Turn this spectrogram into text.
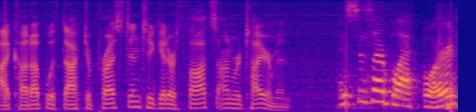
I caught up with Dr. Preston to get her thoughts on retirement. This is our blackboard.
